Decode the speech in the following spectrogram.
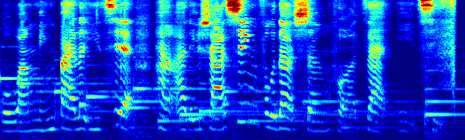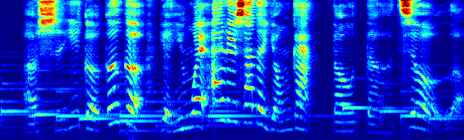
国王明白了一切，和艾丽莎幸福的生活在一起。而十一个哥哥也因为艾丽莎的勇敢都得救了。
